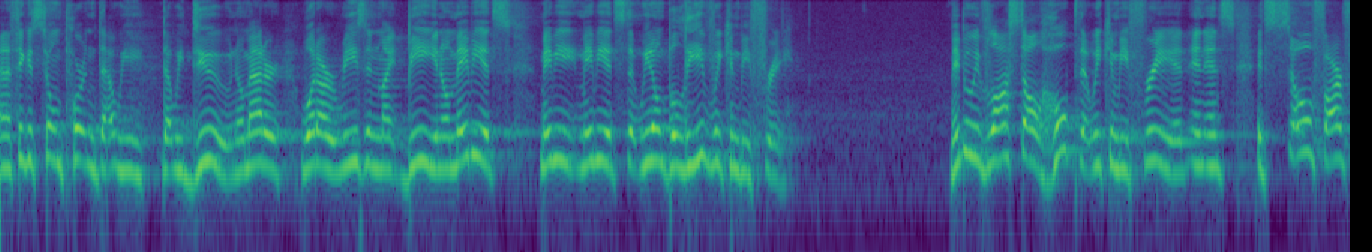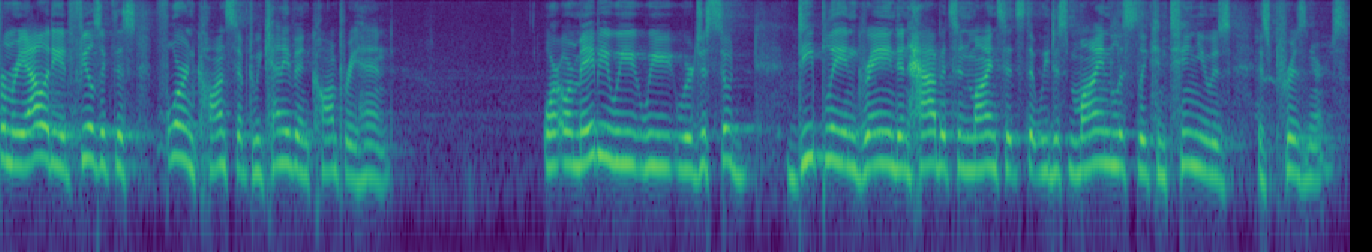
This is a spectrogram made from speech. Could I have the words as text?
And I think it's so important that we that we do, no matter what our reason might be. You know, maybe it's maybe maybe it's that we don't believe we can be free. Maybe we've lost all hope that we can be free. And, it's, it's so far from reality, it feels like this foreign concept we can't even comprehend. Or, or maybe we, we, we're just so deeply ingrained in habits and mindsets that we just mindlessly continue as, as prisoners.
